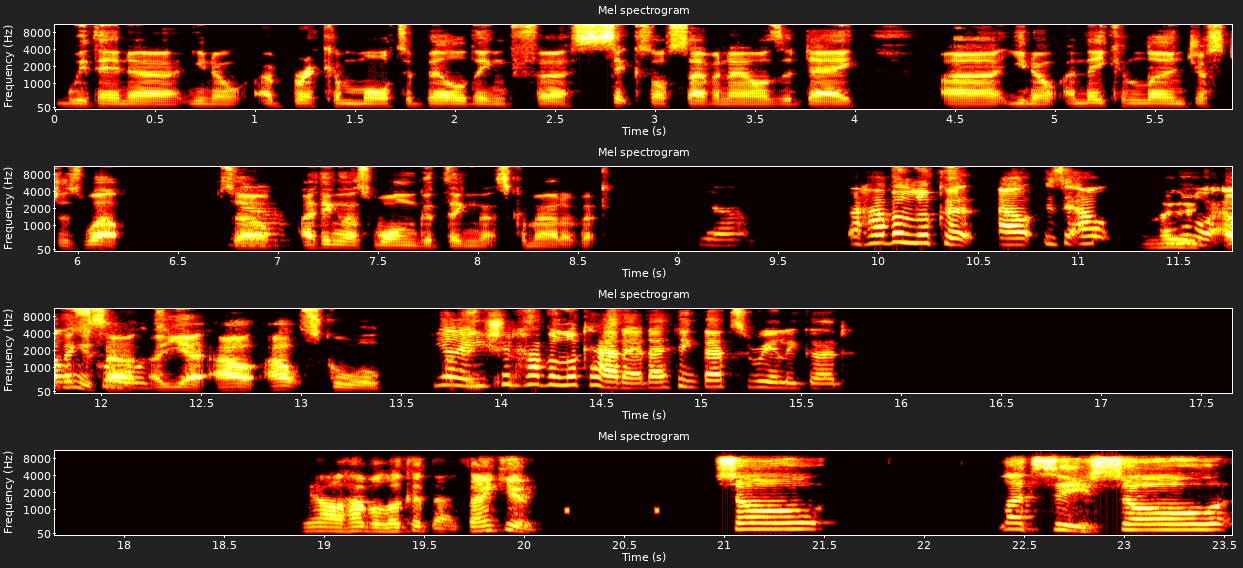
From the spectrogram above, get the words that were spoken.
within a you know a brick and mortar building for six or seven hours a day. Uh, you know, and they can learn just as well. So Yeah. I think that's one good thing that's come out of it. Yeah, have a look at out. Is it out? I- or I think it's out, uh, yeah, out, Outschool. Yeah, you should have a look at it. I think that's really good. Yeah, I'll have a look at that. Thank you. So let's see. So,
